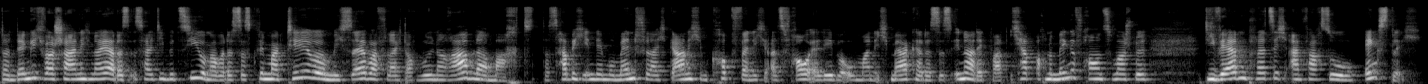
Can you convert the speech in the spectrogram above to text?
dann denke ich wahrscheinlich, naja, das ist halt die Beziehung, aber dass das Klimakterium mich selber vielleicht auch vulnerabler macht, das habe ich in dem Moment vielleicht gar nicht im Kopf, wenn ich als Frau erlebe, oh Mann, ich merke, das ist inadäquat. Ich habe auch eine Menge Frauen zum Beispiel, die werden plötzlich einfach so ängstlich.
